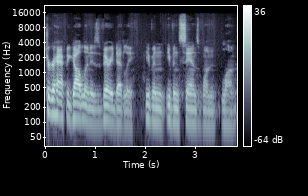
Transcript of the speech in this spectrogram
Trigger Happy Goblin is very deadly, even even sans one lung.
